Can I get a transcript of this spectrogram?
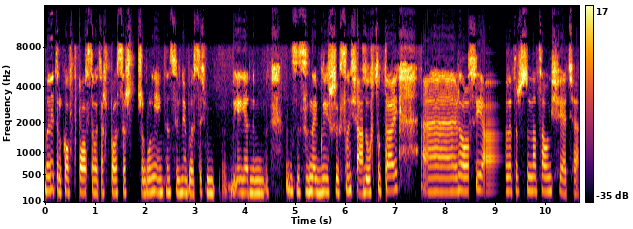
No nie tylko w Polsce, chociaż w Polsce szczególnie intensywnie, bo jesteśmy jednym z najbliższych sąsiadów tutaj e, Rosji, ale też na całym świecie.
